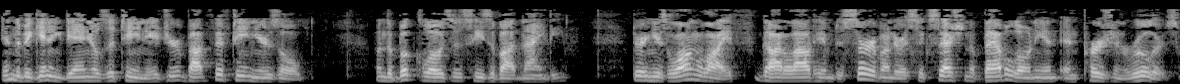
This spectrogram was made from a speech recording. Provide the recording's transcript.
In the beginning, Daniel's a teenager, about 15 years old. When the book closes, he's about 90. During his long life, God allowed him to serve under a succession of Babylonian and Persian rulers.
